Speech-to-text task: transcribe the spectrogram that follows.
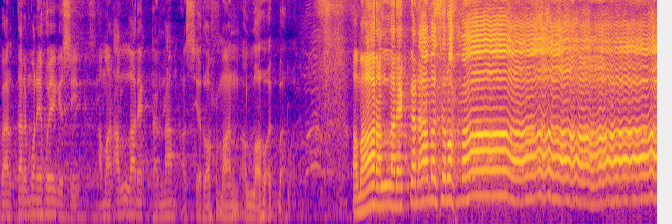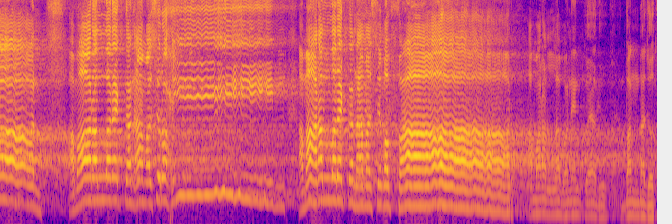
এবার তার মনে হয়ে গেছে, আমার আল্লাহর একটা নাম আছে রহমান, আল্লাহ আকবার। আমার আল্লাহর একটা নাম আছে রহমান, আমার আল্লাহর একটা নাম আছে রহিম, আমার আল্লাহর একটা নাম আছে গফার আমার আল্লাহ অনেক দয়ালু। বান্দা যত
